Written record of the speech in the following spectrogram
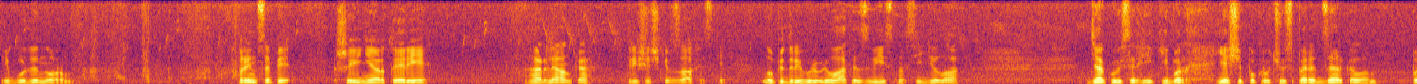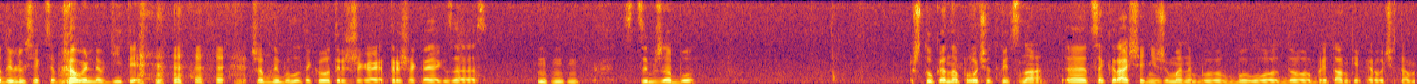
і буде норм. В принципі, шийні артерії, гарлянка трішечки в захисті. Ну, підрегулювати, звісно, всі діла. Дякую, Сергій Кіборг. Я ще покручусь перед дзеркалом, подивлюсь, як це правильно вдіти, щоб не було такого тришака, тришака як зараз. З цим жабо. штука напрочуд міцна. Е, Це краще, ніж у мене було до британки. Коротше, там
